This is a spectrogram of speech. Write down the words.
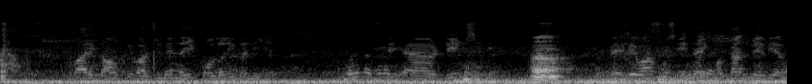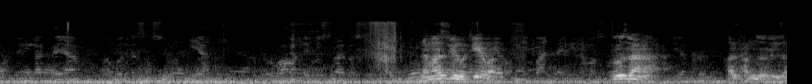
ہمارے گاؤں کے بازو میں نئی کالونی بنی ہے۔ ہاں۔ پہلے وہاں کچھ ایک مکان میں بھی الحمد للہ قیام مدرسہ شروع کیا اور وہاں ہم نے دوسرا رسول نماز بھی ہوتی ہے وہاں؟ روزانہ؟ الحمدللہ۔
